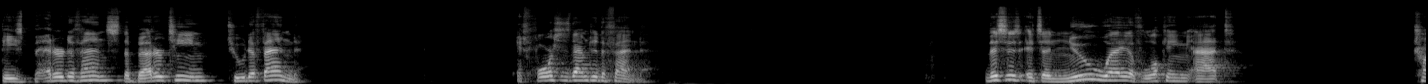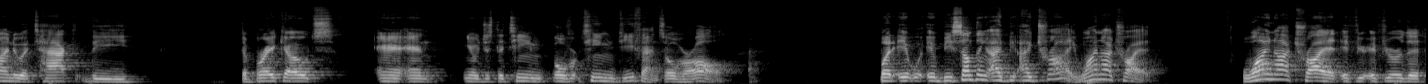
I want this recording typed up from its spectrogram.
these better defense, the better team to defend. It forces them to defend. This is it's a new way of looking at trying to attack the the breakouts and, and you know just the team over team defense overall. But it would be something I'd be I'd try. Why not try it? Why not try it if you're if you're the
